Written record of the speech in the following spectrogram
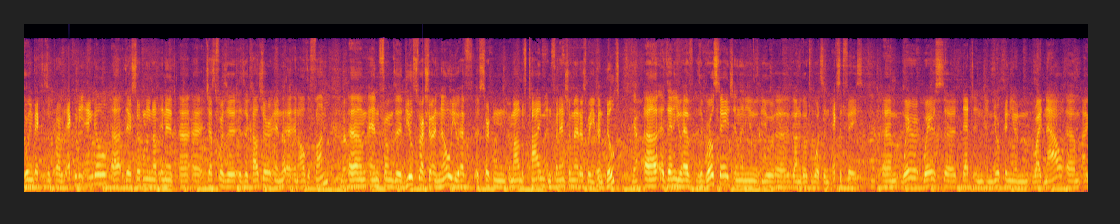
going back to the private equity angle, uh, they're certainly not in it uh, uh, just for the, the culture and, uh, and all the fun. Um, and from the deal structure, I know you have a certain amount of time and financial matters where you can build. Yeah. Uh, then you have the growth stage, and then you you're uh, going to go towards an exit phase. Um, where where is uh, that in, in your opinion right now? Um, are,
